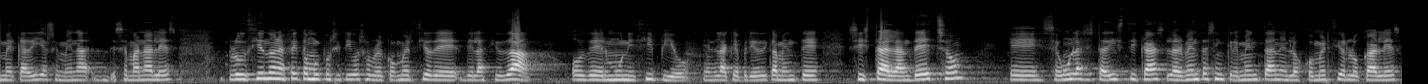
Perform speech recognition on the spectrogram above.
mercadillos semanales, produciendo un efecto muy positivo sobre el comercio de, la ciudad o del municipio en la que periódicamente se instalan. De hecho, eh, según las estadísticas, las ventas se incrementan en los comercios locales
